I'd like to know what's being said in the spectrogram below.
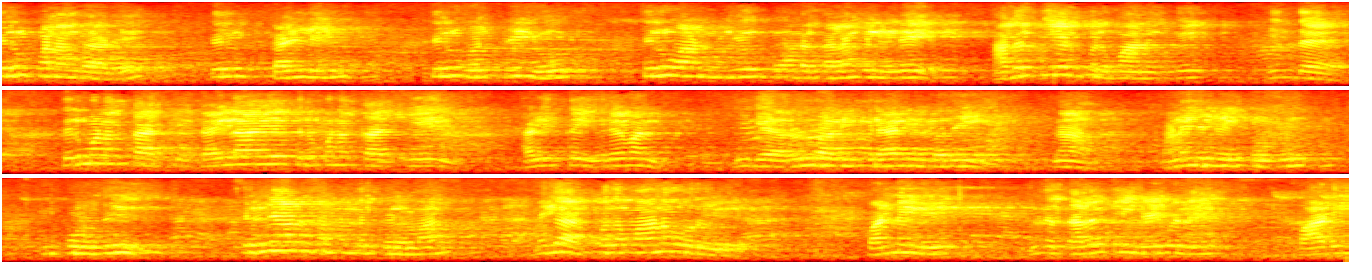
திருப்பனங்காடு திருக்கள்ளி திருவொற்றியூர் திருவான்மியூர் போன்ற தலங்களிலே அகத்தியர் பெருமானுக்கு இந்த திருமண காட்சி கைலாய திருமண காட்சியை அளித்த இறைவன் இங்கே அருள்வாளிக்கிறார் என்பதை நாம் மனதில் வைக்கொண்டு இப்பொழுது திருஞான சம்பந்த பெருமான் மிக அற்புதமான ஒரு பண்ணையில் இந்த தலத்தில் இறைவனை பாடி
